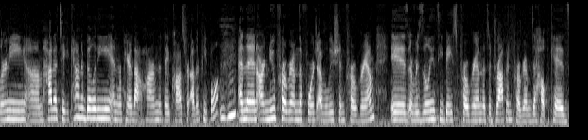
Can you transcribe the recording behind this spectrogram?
learning um, how to take accountability and repair that harm that they've caused for other people. Mm -hmm. And then our new program, the Forge Evolution program, is a resiliency-based program that's a drop-in program to help kids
